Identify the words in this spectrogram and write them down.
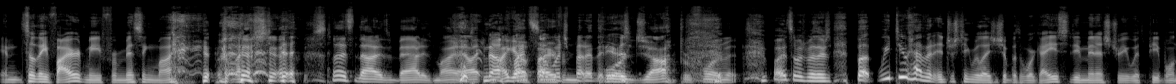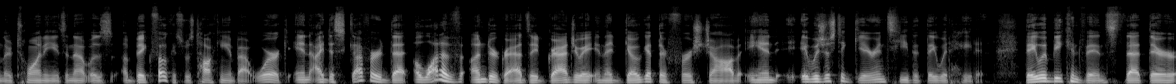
and so they fired me for missing my, my. That's not as bad as mine. I, No, I got mine's so much better than poor yours. job performance. Why so much better? But we do have an interesting relationship with work. I used to do ministry with people in their 20s, and that was a big focus, was talking about work. And I discovered that a lot of undergrads, they'd graduate and they'd go get their first job, and it was just a guarantee that they would hate it. They would be convinced that their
